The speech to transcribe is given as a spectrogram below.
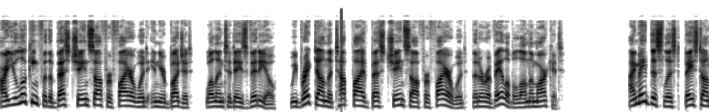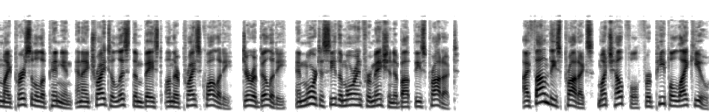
Are you looking for the best chainsaw for firewood in your budget? Well, in today's video, we break down the top 5 best chainsaw for firewood that are available on the market. I made this list based on my personal opinion and I tried to list them based on their price quality, durability, and more to see the more information about these product. I found these products much helpful for people like you.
